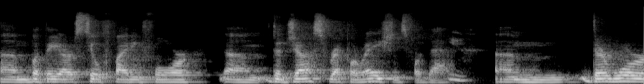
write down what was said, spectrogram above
um, but they are still fighting for um, the just reparations for that. Um, there were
